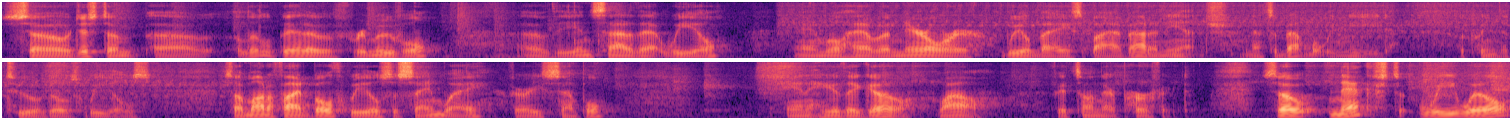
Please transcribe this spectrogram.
So just a, uh, a little bit of removal of the inside of that wheel and we'll have a narrower wheelbase by about an inch. And that's about what we need between the two of those wheels. So I modified both wheels the same way, very simple. And here they go. Wow, fits on there perfect. So next we will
